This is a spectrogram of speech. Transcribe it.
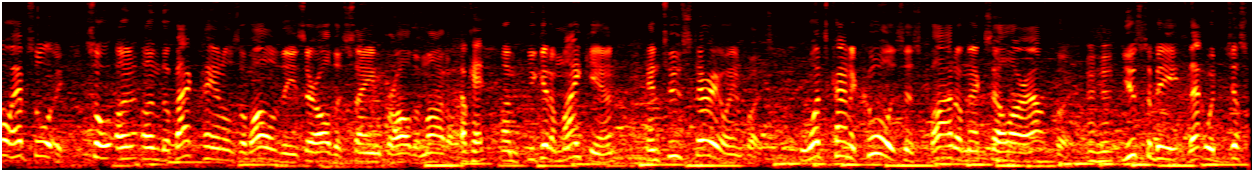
Oh, absolutely. So on, on, the back panels of all of these, they're all the same for all the models. Okay. Um, you get a mic in and two stereo inputs. What's kind of cool is this bottom XLR output. Mm-hmm. Used to be that would just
